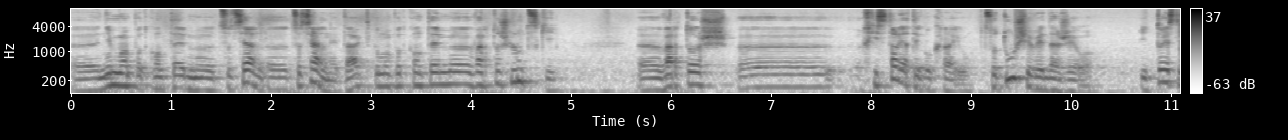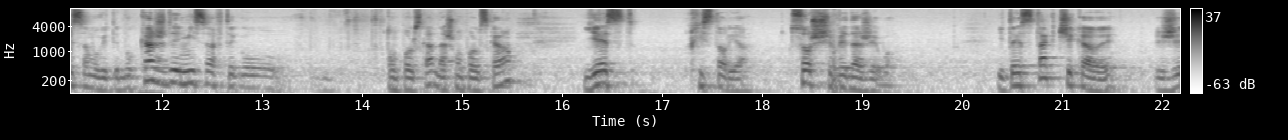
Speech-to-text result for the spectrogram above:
E, nie mówię pod kątem socjal, e, socjalny, tak? tylko mówię pod kątem wartość ludzki. Wartość, historia tego kraju, co tu się wydarzyło. I to jest niesamowite, bo każdy misa w tego, w tą Polskę, naszą Polskę, jest historia. Coś się wydarzyło. I to jest tak ciekawe, że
